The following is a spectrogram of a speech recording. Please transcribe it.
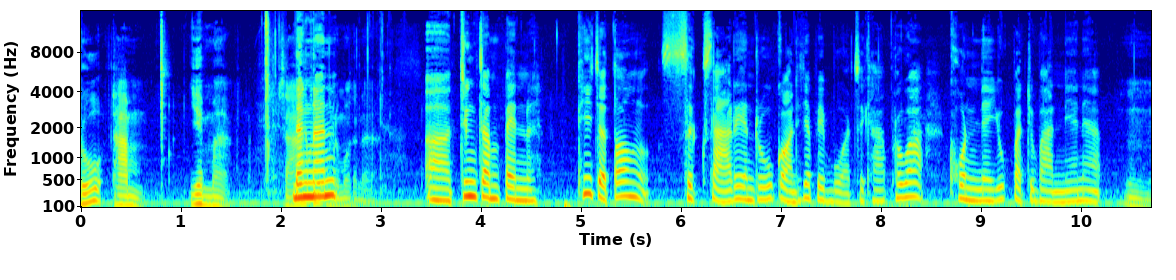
รู้ทำเยี่ยมมากสาธุดังนั้นอโมทนาเอ่อจึงจำเป็นที่จะต้องศึกษาเรียนรู้ก่อนที่จะไปบวชสิคะ เพราะว่าคนในยุคปัจจุบันเนี้เนี่ยอืม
